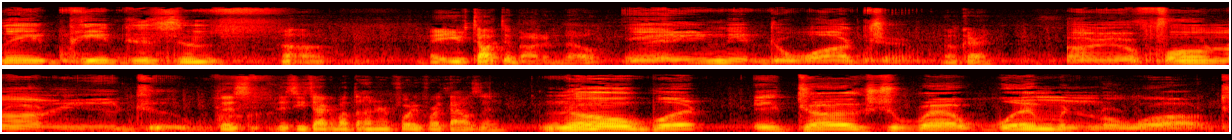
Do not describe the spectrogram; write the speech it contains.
Lee Peterson? Uh uh Hey, you've talked about him though. Yeah, you need to watch him Okay. on your phone on YouTube. Does does he talk about the hundred forty four thousand? No, but he talks about women a lot.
